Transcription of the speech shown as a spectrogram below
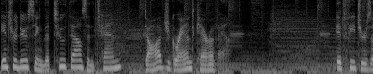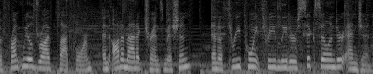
Introducing the 2010 Dodge Grand Caravan. It features a front-wheel drive platform, an automatic transmission, and a 3.3-liter six-cylinder engine.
